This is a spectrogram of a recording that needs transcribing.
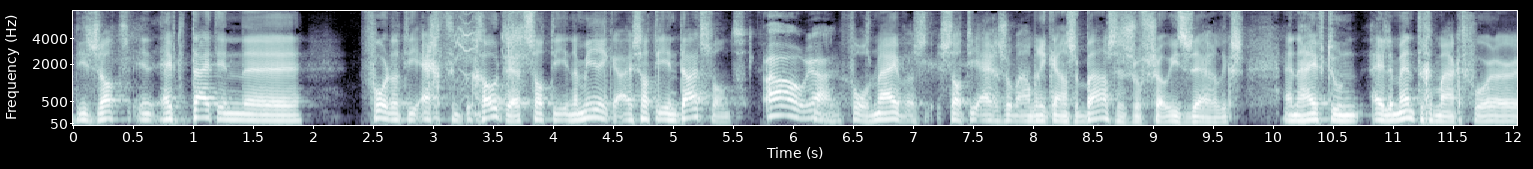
die zat, in, heeft de tijd in... Uh, voordat hij echt groot werd, zat hij in Amerika, zat hij in Duitsland. Oh ja. Volgens mij was, zat hij ergens op een Amerikaanse basis of zoiets dergelijks. En hij heeft toen elementen gemaakt voor,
